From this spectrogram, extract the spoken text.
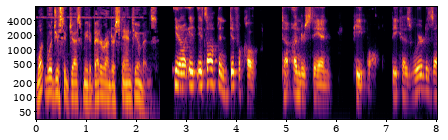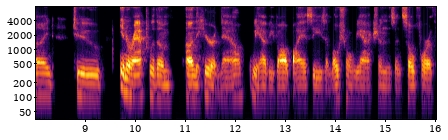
What would you suggest me to better understand humans? You know, it, it's often difficult to understand people because we're designed to interact with them on the here and now. We have evolved biases, emotional reactions, and so forth.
